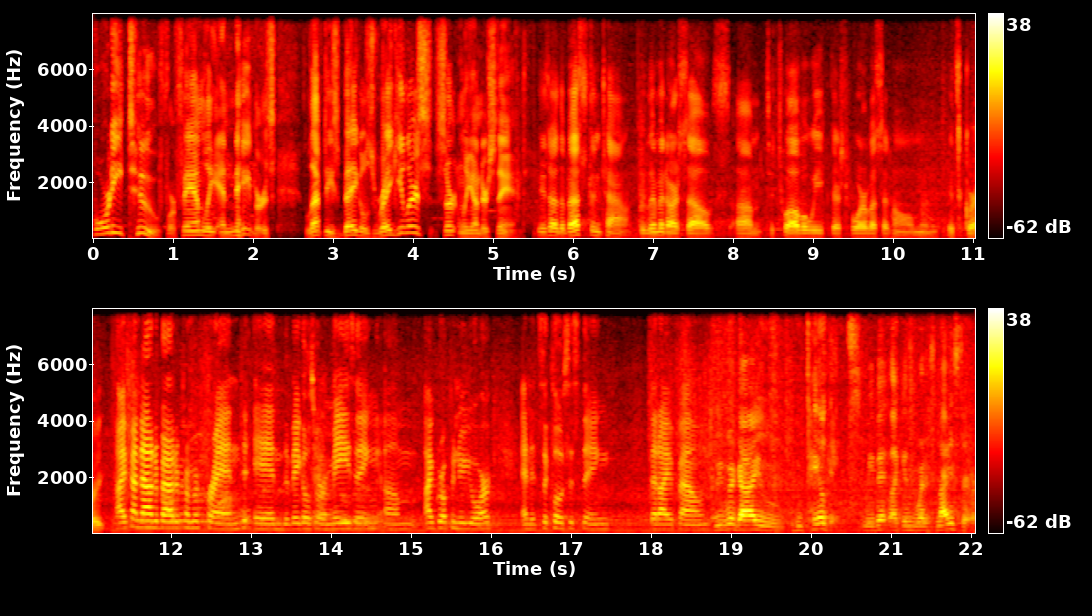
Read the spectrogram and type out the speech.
42 for family and neighbors. Lefty's Bagels regulars certainly understand. These are the best in town. We limit ourselves um, to 12 a week. There's four of us at home, and it's great. I found out about it from a friend, and the bagels are amazing. Um, I grew up in New York, and it's the closest thing that I have found. We have a guy who, who tailgates. We bet like in, when it's nicer.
